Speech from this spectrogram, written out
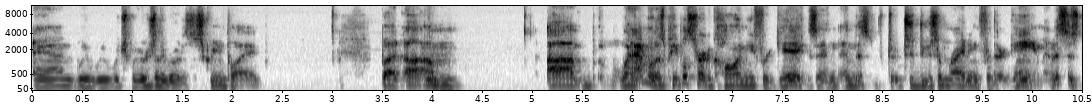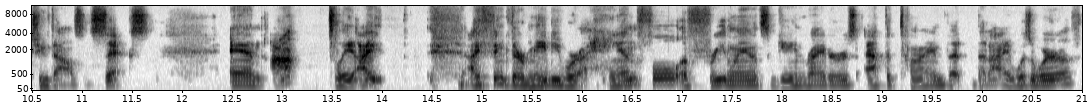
And we, we, which we originally wrote as a screenplay. But, um, um, what happened was people started calling me for gigs and, and this to, to do some writing for their game. And this is 2006. And honestly, I, I think there maybe were a handful of freelance game writers at the time that that I was aware of,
